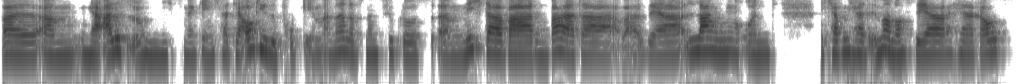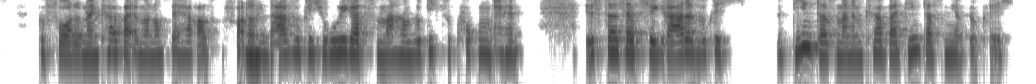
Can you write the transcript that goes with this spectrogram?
weil ähm, ja alles irgendwie nichts mehr ging. Ich hatte ja auch diese Probleme, ne, dass mein Zyklus ähm, nicht da war, dann war er da, aber sehr lang und ich habe mich halt immer noch sehr herausgefordert, mein Körper immer noch sehr herausgefordert, mhm. und da wirklich ruhiger zu machen, wirklich zu gucken, äh, ist das jetzt hier gerade wirklich dient das meinem Körper, dient das mir wirklich?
